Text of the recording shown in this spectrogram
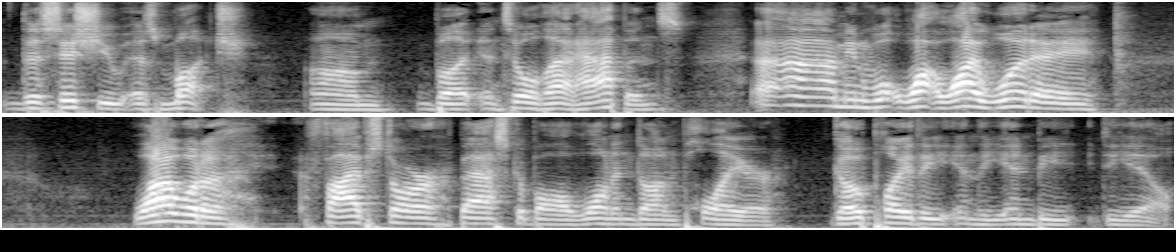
this issue as much. Um, but until that happens, I I mean, wh- why, why would a why would a five star basketball one and done player go play the in the NBDL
